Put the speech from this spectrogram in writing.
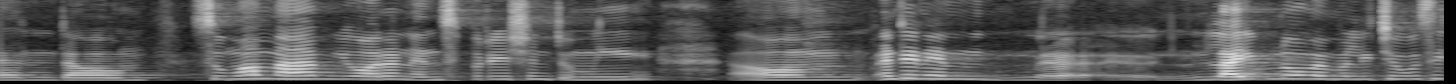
and um, Suma ma'am you are an inspiration to me అంటే నేను uh, లైవ్లో మిమ్మల్ని చూసి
